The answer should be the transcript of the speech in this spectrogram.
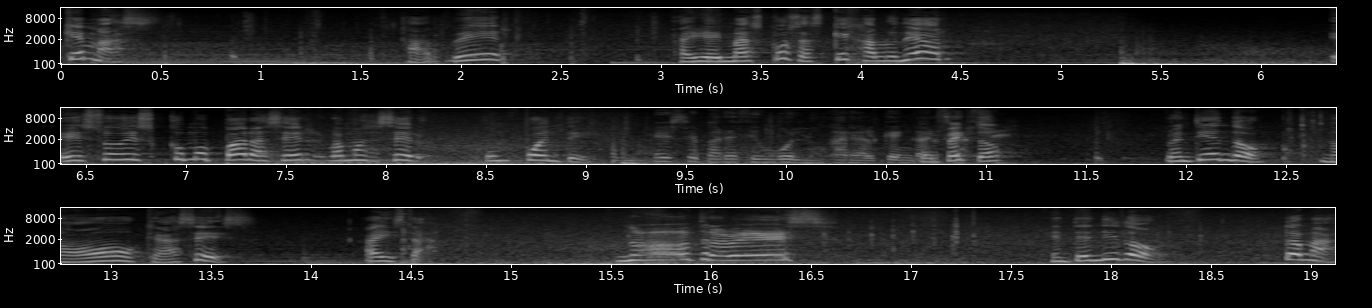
¿Qué más? A ver. Ahí hay más cosas que jalonear. Eso es como para hacer, vamos a hacer un puente. Ese parece un buen lugar al que engancharse. Perfecto. Lo entiendo. No, ¿qué haces? Ahí está. No, otra vez. Entendido. Toma.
